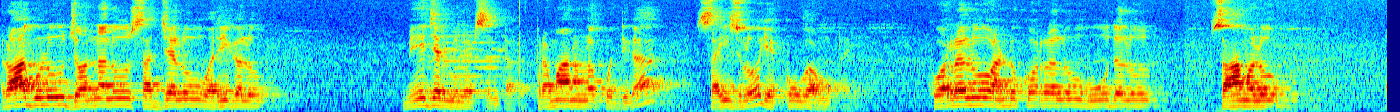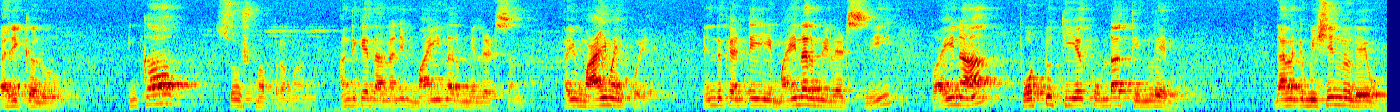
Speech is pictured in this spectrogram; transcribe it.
రాగులు జొన్నలు సజ్జలు వరిగలు మేజర్ మిల్లెట్స్ అంటారు. ప్రమాణంలో కొద్దిగా సైజులో ఎక్కువగా ఉంటాయి. కొర్రలు అండు కొర్రలు ఊదలు సామలు అరికలు ఇంకా సూక్ష్మ ప్రమాణం. అందుకే దానిని మైనర్ మిల్లెట్స్ అన్నారు. అవి మాయమైపోయాయి. ఎందుకంటే ఈ మైనర్ మిల్లెట్స్ని పైన పొట్టు తీయకుండా తినలేము. దానికి మిషన్లు లేవు.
